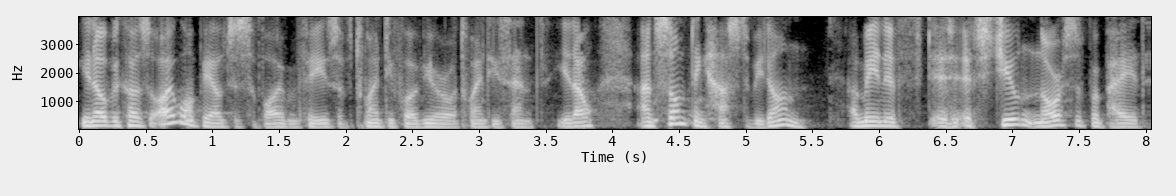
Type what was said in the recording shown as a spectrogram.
You know, because I won't be able to survive on fees of 25 euro 20 cent, you know, and something has to be done. I mean, if if student nurses were paid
